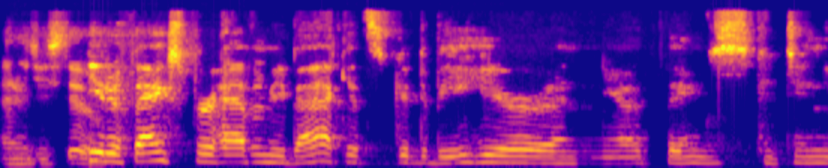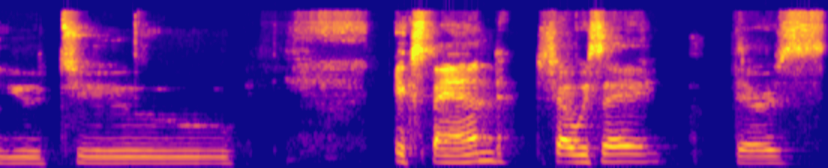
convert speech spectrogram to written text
Energy Stew. Peter, thanks for having me back. It's good to be here, and you know things continue to expand, shall we say? There's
